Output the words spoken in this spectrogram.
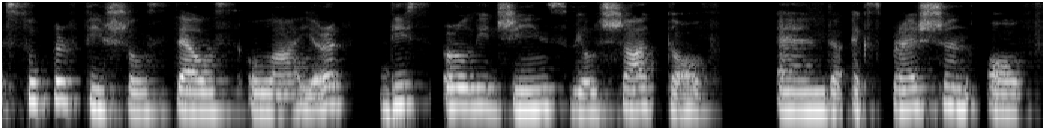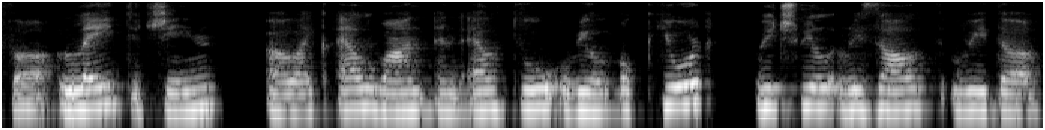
superficial cells layer, these early genes will shut off and expression of uh, late gene uh, like L1 and L2 will occur which will result with the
